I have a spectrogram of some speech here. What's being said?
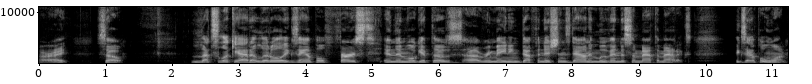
All right. So let's look at a little example first, and then we'll get those uh, remaining definitions down and move into some mathematics. Example one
